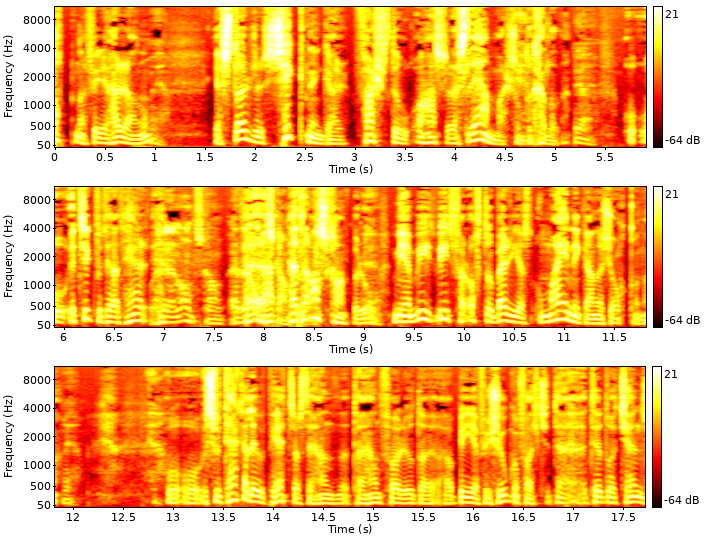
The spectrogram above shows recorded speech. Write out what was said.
åpna fyrir herran, ja. ja, større sikningar farstu og hans slemar, som du kallar det. Ja. Og, og jeg tykker til at her... Og det er en åndskamp. Det er en åndskamp. Ja. Men vi, vi får ofte å bergjast og meiningarna sjokkona. Ja. Ja. Og, og så tenker Levi Petras det han, det han får ut av bia for sjukonfalt, det, det du kjenner,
